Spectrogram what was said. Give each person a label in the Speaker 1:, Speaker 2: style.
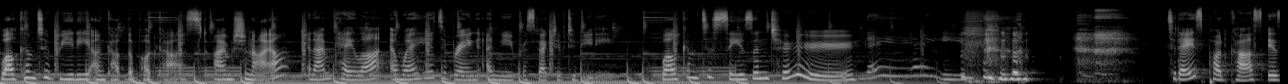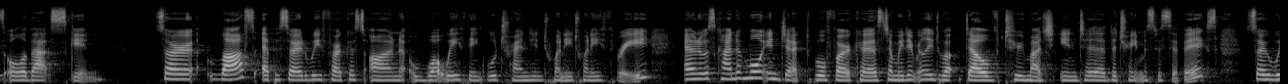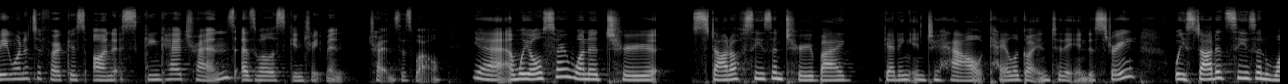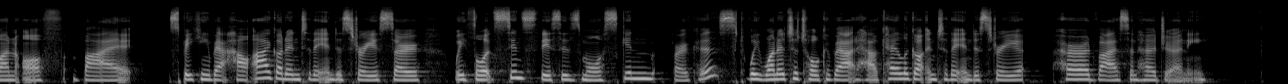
Speaker 1: Welcome to Beauty Uncut the podcast. I'm Shania.
Speaker 2: And I'm Kayla, and we're here to bring a new perspective to beauty.
Speaker 1: Welcome to season two.
Speaker 2: Yay! Yay! Today's podcast is all about skin. So, last episode, we focused on what we think will trend in 2023, and it was kind of more injectable focused, and we didn't really delve too much into the treatment specifics. So, we wanted to focus on skincare trends as well as skin treatment trends as well.
Speaker 1: Yeah, and we also wanted to start off season two by getting into how Kayla got into the industry. We started season one off by speaking about how I got into the industry. So we thought since this is more skin focused, we wanted to talk about how Kayla got into the industry, her advice, and her journey.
